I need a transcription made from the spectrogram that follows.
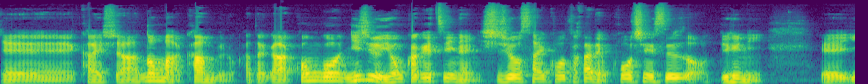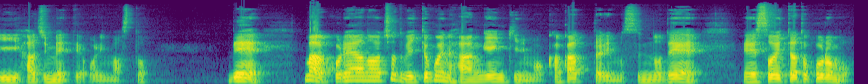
えー、会社のまあ幹部の方が今後24ヶ月以内に史上最高高値を更新するぞというふうに、え、言い始めておりますと。で、まあこれあのちょっとビットコインの半減期にもかかったりもするので、えー、そういったところも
